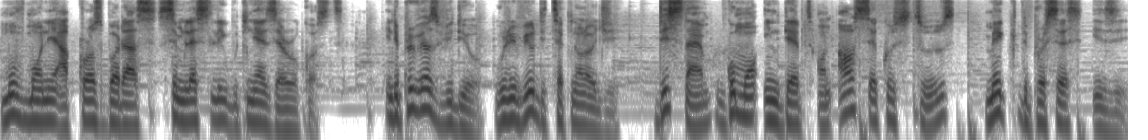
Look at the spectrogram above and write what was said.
move money across borders seamlessly with near zero cost. In the previous video, we reviewed the technology. This time, go more in depth on how Circle's tools make the process easy.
